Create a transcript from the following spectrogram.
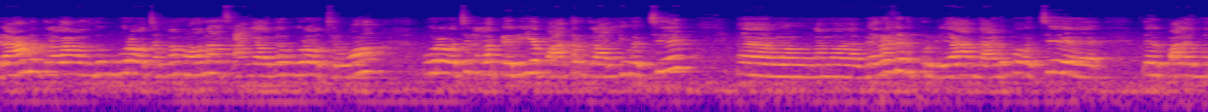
கிராமத்துலலாம் வந்து ஊற வச்சோம்னா முத நாள் சாயங்காலமே ஊற வச்சுருவோம். ஊற வச்சு நல்லா பெரிய பாத்திரத்தில் அள்ளி வச்சு நம்ம விறகடுப்பு இருக்கு இல்லையா அந்த அடுப்பை வச்சு பல இந்த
